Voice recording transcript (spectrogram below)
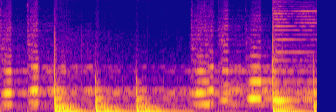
Thank you.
